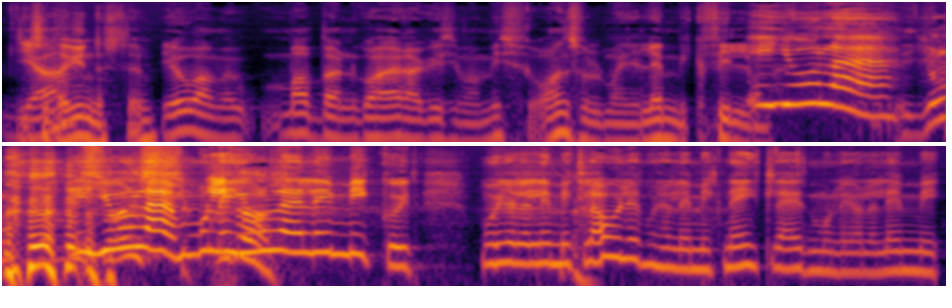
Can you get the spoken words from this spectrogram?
jah seda, kindlasti jah. jõuame, ma pean kohe ära küsima, mis, on sul mõni lemmikfilm? ei ole, ei ole, ei ole, mul ei ole lemmikuid, mul ei ole lemmiklauljaid, mul ei ole lemmiknäitlejaid, mul ei ole lemmik,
